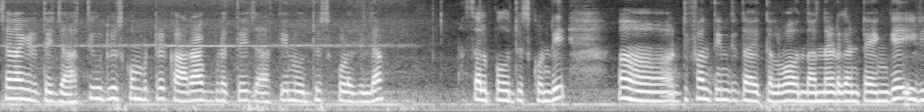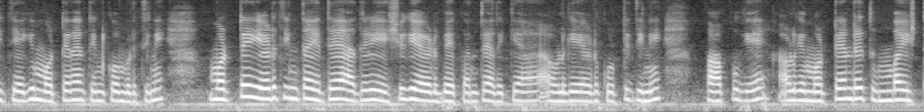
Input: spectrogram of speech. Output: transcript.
ಚೆನ್ನಾಗಿರುತ್ತೆ. ಜಾಸ್ತಿ ಉದುರಿಸ್ಕೊಂಡ್ಬಿಟ್ರೆ ಖಾರ ಆಗಿಬಿಡುತ್ತೆ. ಜಾಸ್ತಿ ಏನು ಉದುರಿಸ್ಕೊಳ್ಳೋದಿಲ್ಲ. ಸ್ವಲ್ಪ ಉದ್ದಿಸ್ಕೊಂಡು ಟಿಫನ್ ತಿಂದಿದ್ದಾಯ್ತಲ್ವ? ಒಂದು ಹನ್ನೆರಡು ಗಂಟೆ ಹಂಗೆ ಈ ರೀತಿಯಾಗಿ ಮೊಟ್ಟೆನೇ ತಿನ್ಕೊಂಡ್ಬಿಡ್ತೀನಿ. ಮೊಟ್ಟೆ ಎರಡು ತಿಂತಾ ಇದ್ದೆ, ಆದರೆ ಯಶುಗೆ ಎರಡು ಬೇಕಂತೆ, ಅದಕ್ಕೆ ಅವಳಿಗೆ ಎರಡು ಕೊಟ್ಟಿದ್ದೀನಿ. ಪಾಪುಗೆ, ಅವಳಿಗೆ ಮೊಟ್ಟೆ ಅಂದರೆ ತುಂಬ ಇಷ್ಟ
